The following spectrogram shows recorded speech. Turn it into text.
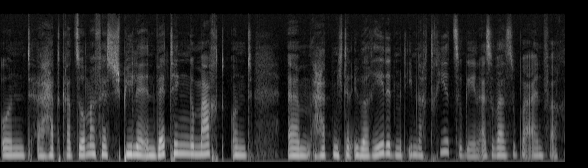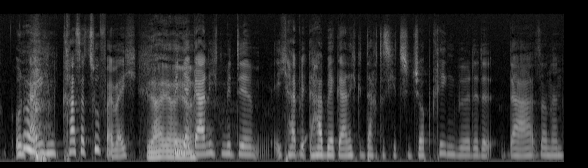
und hat gerade Sommerfestspiele in Wettingen gemacht und ähm, hat mich dann überredet, mit ihm nach Trier zu gehen. Also war es super einfach. Und ja. eigentlich ein krasser Zufall, weil ich ja, ja, bin ja. gar nicht mit dem, ich habe hab ja gar nicht gedacht, dass ich jetzt einen Job kriegen würde da, sondern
